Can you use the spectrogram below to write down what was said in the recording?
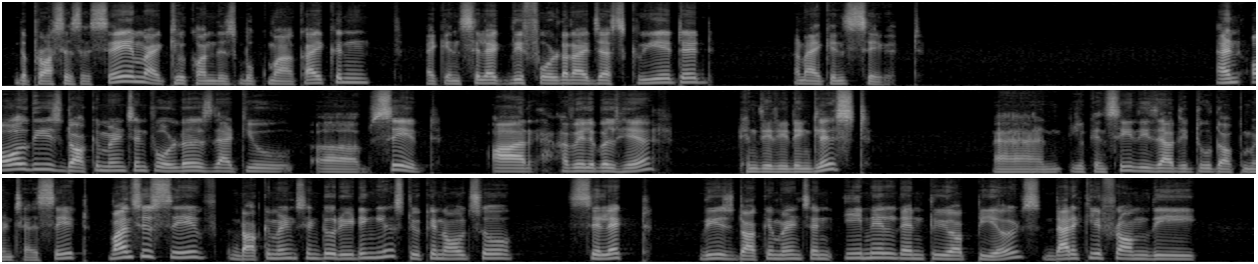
The process is same. I click on this bookmark icon. I can select the folder I just created and I can save it. And all these documents and folders that you uh, saved are available here in the reading list. And you can see these are the two documents I saved. Once you save documents into reading list, you can also select these documents and email them to your peers directly from the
